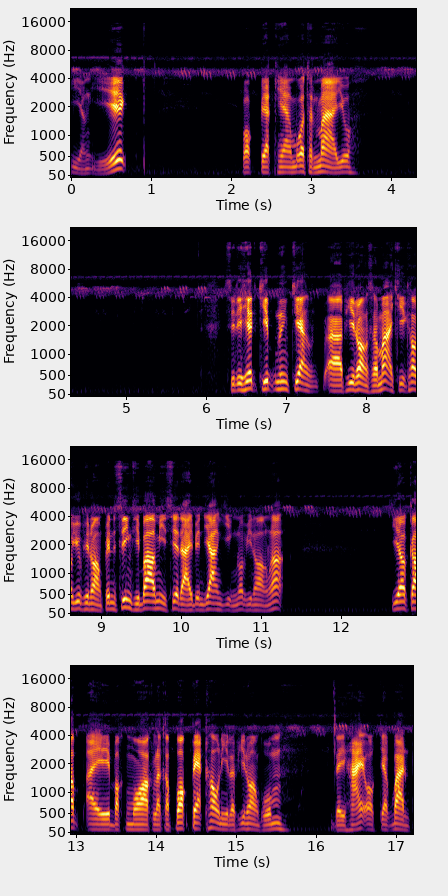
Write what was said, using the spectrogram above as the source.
อีหยังอีกปอกแปกแหงบ่ทันมาอยู่สิได้เฮ็ดคลิปหนึงแจ้งอ่าพี่น้องสามารถขี่เข้าอยู่พี่น้องเป็นสิ่งที่บ้ามีเสียดายเป็นอย่างยิ่งเนาะพี่น้องเนาะเกี่ยวกับไอ้บักหมอกแล้วก็ปอกแปกเข้านี่แหละพี่น้องผมได้หายออกจากบ้านไป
